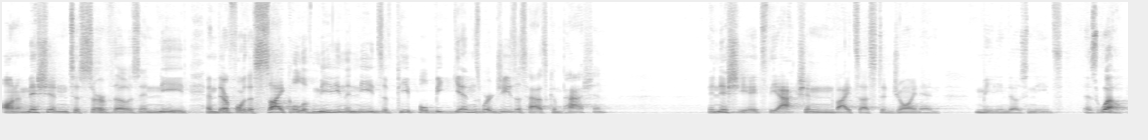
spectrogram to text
on a mission to serve those in need. And therefore, the cycle of meeting the needs of people begins where Jesus has compassion, initiates the action, and invites us to join in meeting those needs as well.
